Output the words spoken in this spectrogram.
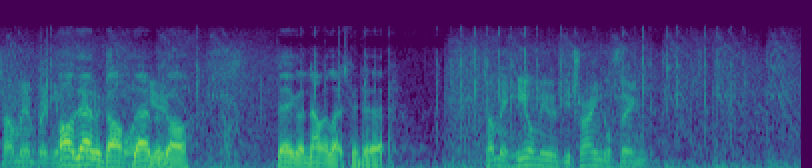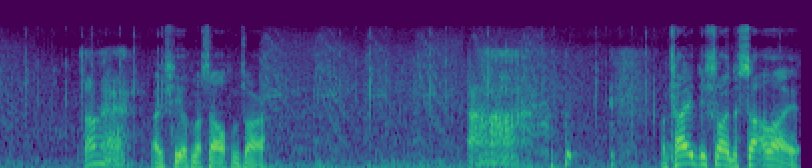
Tommy, I'm bringing Oh, there we go. There to we go. There you go. Now it lets me do it. Tommy, heal me with your triangle thing. Tommy! I just healed myself. I'm sorry. Ah! I'm trying to destroy the satellite.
